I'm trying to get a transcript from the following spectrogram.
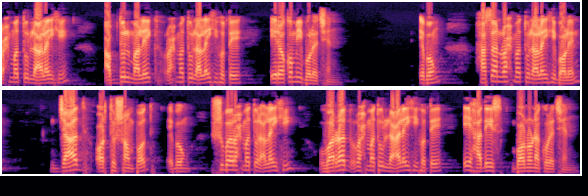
রহমতুল্লা আলাইহি, আব্দুল মালিক রহমতুল আলাইহি হতে এরকমই বলেছেন। এবং হাসান রহমতুল আলাইহি বলেন, জাদ অর্থ সম্পদ এবং সুবা রহমতুল আলাইহি, ওয়ারাদ রহমতুল্লা আলাইহি হতে এ হাদিস বর্ণনা করেছেন।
